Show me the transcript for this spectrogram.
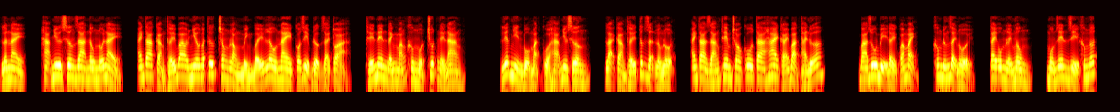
Lần này, hạ như xương ra nông nỗi này, anh ta cảm thấy bao nhiêu bất ức trong lòng mình bấy lâu nay có dịp được giải tỏa thế nên đánh mắng không một chút nể nang liếc nhìn bộ mặt của hạ như sương lại cảm thấy tức giận lồng lộn anh ta giáng thêm cho cô ta hai cái bạt thai nữa bà du bị đẩy quá mạnh không đứng dậy nổi tay ôm lấy mông mồm rên rỉ không nớt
